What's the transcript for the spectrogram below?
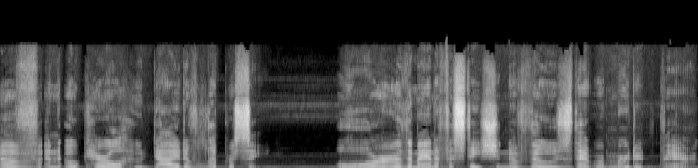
of an O'Carroll who died of leprosy, or the manifestation of those that were murdered there.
